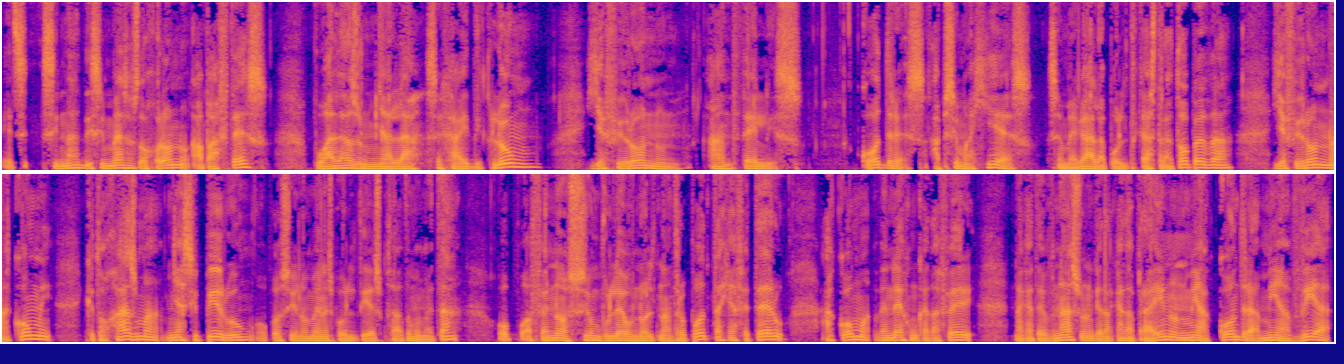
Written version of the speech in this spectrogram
έτσι, συνάντηση μέσα στο χρόνο από αυτές που αλλάζουν μυαλά σε Heidi Klum, γεφυρώνουν αν θέλεις κόντρες, αψιμαχίες σε μεγάλα πολιτικά στρατόπεδα, γεφυρώνουν ακόμη και το χάσμα μιας υπήρου όπως οι Ηνωμένες Πολιτείες που θα δούμε μετά, όπου αφενός συμβουλεύουν όλη την ανθρωπότητα και αφετέρου ακόμα δεν έχουν καταφέρει να κατευνάσουν και να καταπραίνουν μια κόντρα, μια βία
